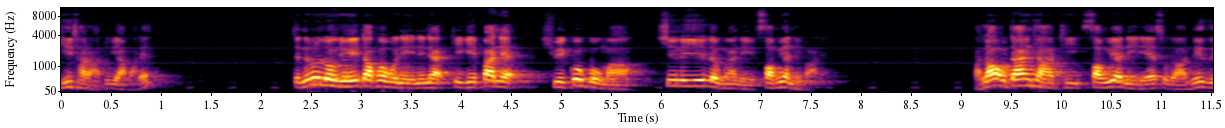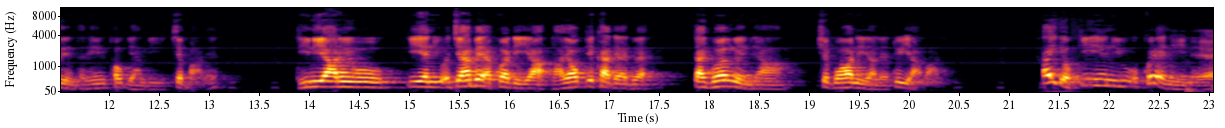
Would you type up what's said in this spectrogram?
ရေးထားတာတွေ့ရပါတယ်ကျွန်တော်တို့လုံခြုံရေးတပ်ဖွဲ့ဝင်တွေအနေနဲ့ KK ပတ်နဲ့ရွှေကုတ်ကုံမှာရှင်းလင်းရေးလုပ်ငန်းတွေဆောင်ရွက်နေပါတယ်ဘလောက်အတိုင်းအတာထိဆောင်ရွက်နေတယ်ဆိုတာနေ့စဉ်သတင်းထုတ်ပြန်ပြီးဖြစ်ပါတယ် ဒီနေရာတွေကို KNU အကြမ်းဖက်အဖွဲ့တွေကလာရောက်ပစ်ခတ်တဲ့အတွက်တိုက်ပွဲငွေများဖြစ်ပွားနေတာလည်းတွေ့ရပါတယ်အဲ့တော့ KNU အဖွဲ့အနေနဲ့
